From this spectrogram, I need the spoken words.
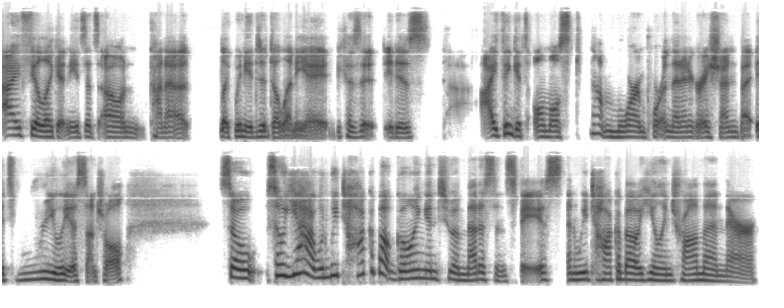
I feel like it needs its own kind of like we need to delineate because it it is I think it's almost not more important than integration, but it's really essential. So, so yeah, when we talk about going into a medicine space and we talk about healing trauma in there,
